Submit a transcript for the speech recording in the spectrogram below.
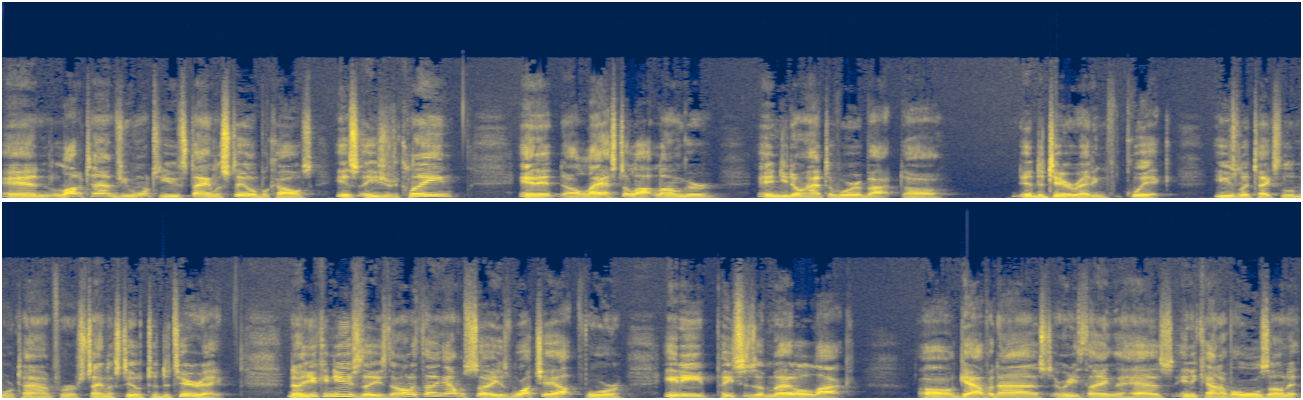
and a lot of times you want to use stainless steel because it's easier to clean and it uh, lasts a lot longer and you don't have to worry about uh, it deteriorating quick. Usually it takes a little more time for stainless steel to deteriorate. Now you can use these. The only thing I would say is watch out for any pieces of metal like uh, galvanized or anything that has any kind of oils on it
